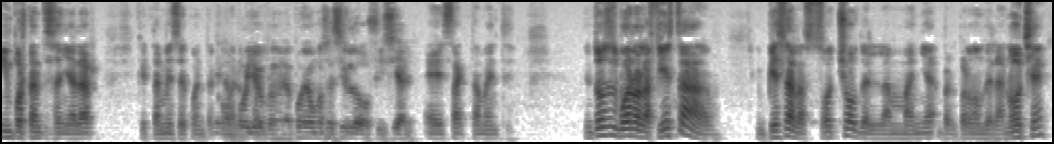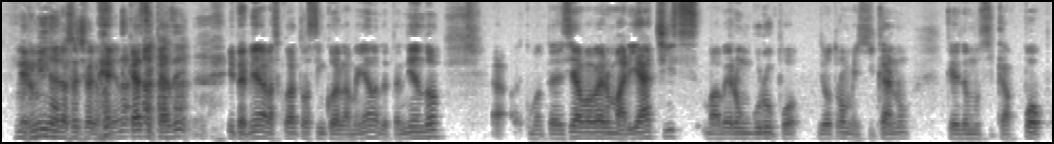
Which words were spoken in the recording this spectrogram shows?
importante señalar que también se cuenta con, apoyo, el apoyo. Con el apoyo, vamos a decirlo, oficial. Exactamente. Entonces, bueno, la fiesta empieza a las 8 de la mañana, perdón, de la noche. Termina a las 8 de la mañana. casi, casi. Y termina a las 4 o 5 de la mañana, dependiendo. Ah, como te decía, va a haber mariachis, va a haber un grupo de otro mexicano que es de música pop,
